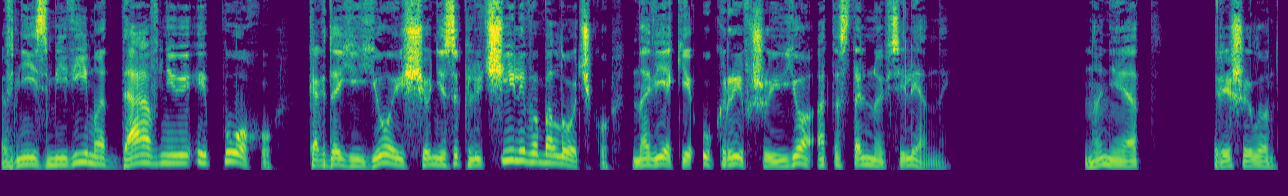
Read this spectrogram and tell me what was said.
в неизмеримо давнюю эпоху, когда ее еще не заключили в оболочку, навеки укрывшую ее от остальной Вселенной. Но нет, — решил он,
